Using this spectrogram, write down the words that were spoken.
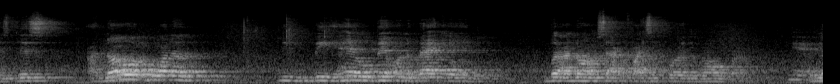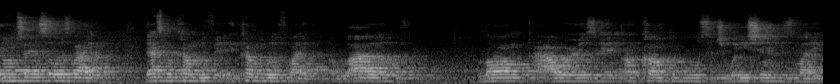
is this? I know I'm going to be, be hell bent on the back end, but I know I'm sacrificing for the long run. Yeah. You know what I'm saying? So it's like that's what comes with it. It comes with like a lot of long hours and uncomfortable situations, like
